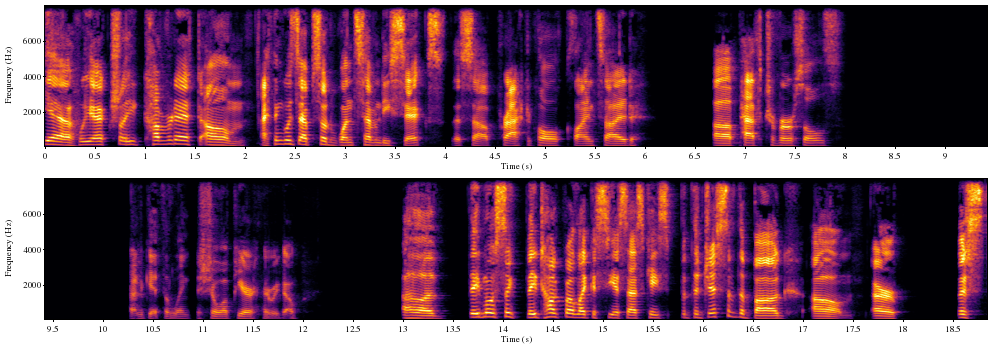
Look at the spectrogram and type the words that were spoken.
Yeah, we actually covered it. Um, I think it was episode 176. This practical client side path traversals. Trying to get the link to show up here. There we go. Uh, they mostly they talk about like a CSS case, but the gist of the bug, um, or this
